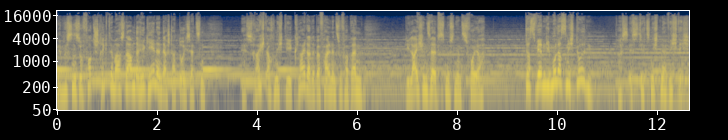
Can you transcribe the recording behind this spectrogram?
Wir müssen sofort strikte Maßnahmen der Hygiene in der Stadt durchsetzen. Es reicht auch nicht, die Kleider der Befallenen zu verbrennen. Die Leichen selbst müssen ins Feuer. Das werden die Mullers nicht dulden. Das ist jetzt nicht mehr wichtig.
